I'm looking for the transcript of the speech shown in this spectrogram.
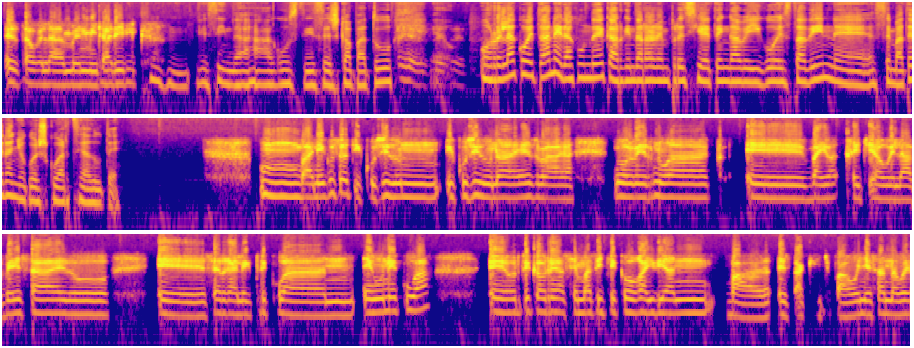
ez dauela hemen miraririk. Ezin da guztiz eskapatu. Horrelakoetan, erakundek argindarraren prezio etengabe igo ez dadin, e, zenbaterainoko esku hartzea dute? Mm, ba, nik uste ikusi, dun, ikusi duna ez, ba, gobernuak e, bai, jetxe hauela beza edo e, zerga elektrikoan egunekua, e, hortik aurrea zenbatiteko gaidian, ba, ez dakit, ba, oin esan dabe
